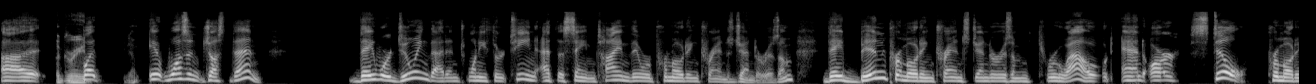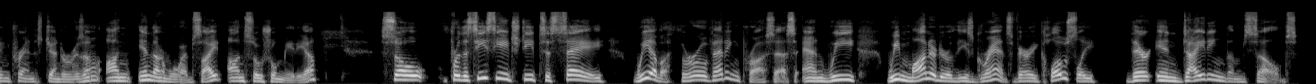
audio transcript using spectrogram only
Uh, Agreed. But yep. it wasn't just then they were doing that in 2013 at the same time they were promoting transgenderism. They've been promoting transgenderism throughout and are still promoting transgenderism on in their website, on social media. So for the CCHD to say we have a thorough vetting process and we we monitor these grants very closely, they're indicting themselves.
